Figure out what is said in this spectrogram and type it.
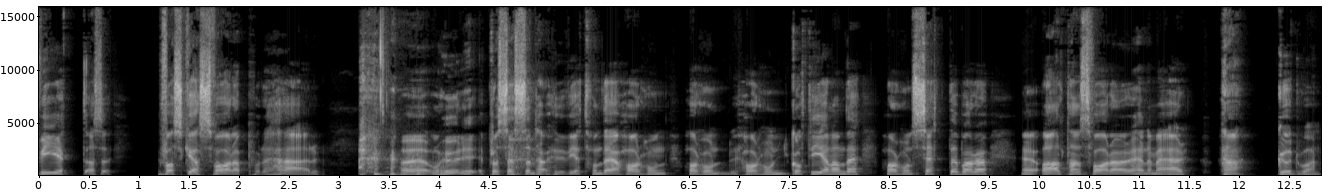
vet, alltså, vad ska jag svara på det här? uh, och hur processen här, hur vet hon det? Har hon, har, hon, har hon gått igenom det? Har hon sett det bara? Uh, och allt han svarar henne med är, ha, good one.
